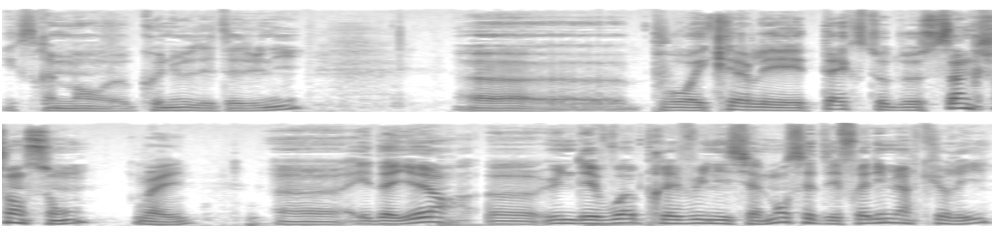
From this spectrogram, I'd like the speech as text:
extrêmement connu aux États-Unis, pour écrire les textes de cinq chansons. Oui. et d'ailleurs, une des voix prévues initialement, c'était Freddie Mercury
